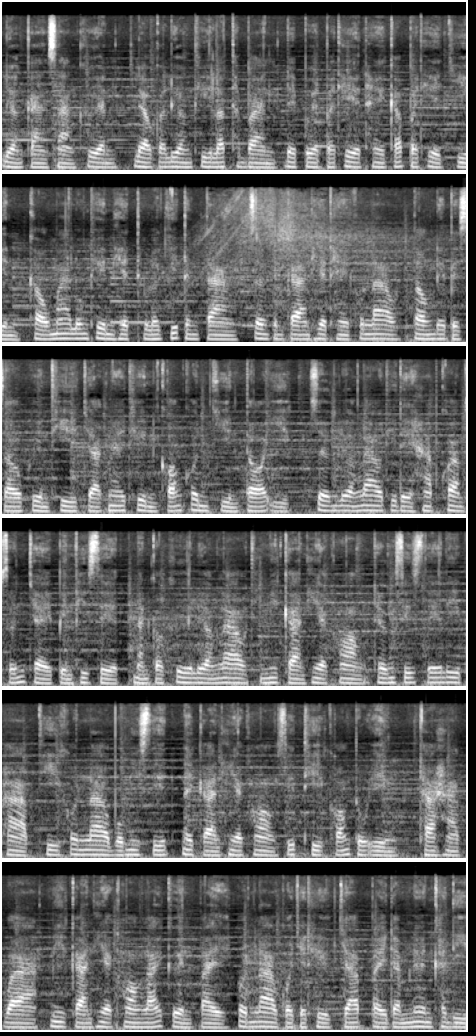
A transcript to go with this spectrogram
เรื่องการสร้างเขื่อน แล้วก็เรื่องที่รัฐบาลได้เปิดประเทศให้กับประเทศจีน เข้ามาลงทุนเฮ็ดธุรกิจต่างๆ ซึ่งเป็นการเฮ็ดให้คนลาวต้องได้ไปเซาพื้นที่จากนายทุนของคนจีนต่ออีก ซึ่งเรื่องเล่าที่ได้รับความสนใจเป็นพิเศษ นั่นก็คือเรื่องเล่าที่มีการเรียกร้องถึงสิทธิเสรีภาพที่คนลาวบ่มีสิทธิ์ในการเรียกร้องสิทธิของตัวเองเอง ถ้าหากว่ามีการเรียกร้องร้ายเกินไป คนลาวก็จะถูกจับไปดำเนินคดี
